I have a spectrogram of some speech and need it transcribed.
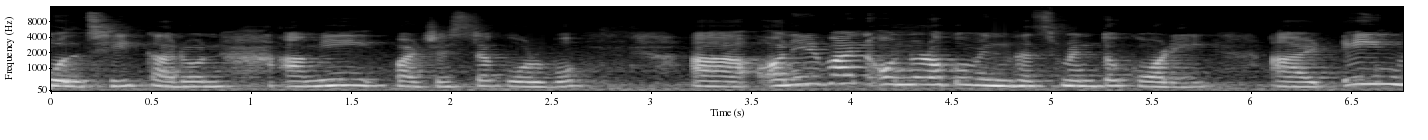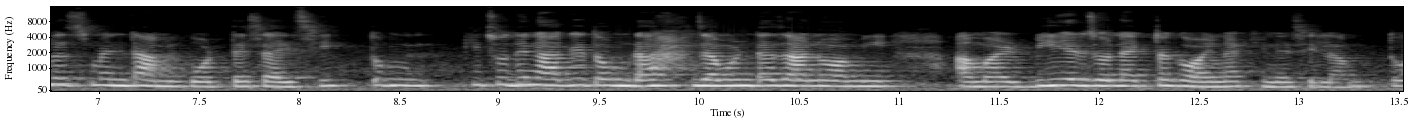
বলছি, কারণ আমি পারচেসটা করব। অনির্বাণ অন্যরকম ইনভেস্টমেন্ট তো করেই। আর এই ইনভেস্টমেন্টটা আমি করতে চাইছি। তো কিছুদিন আগে তোমরা যেমনটা জানো, আমি আমার বিয়ের জন্য একটা গয়না কিনেছিলাম। তো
